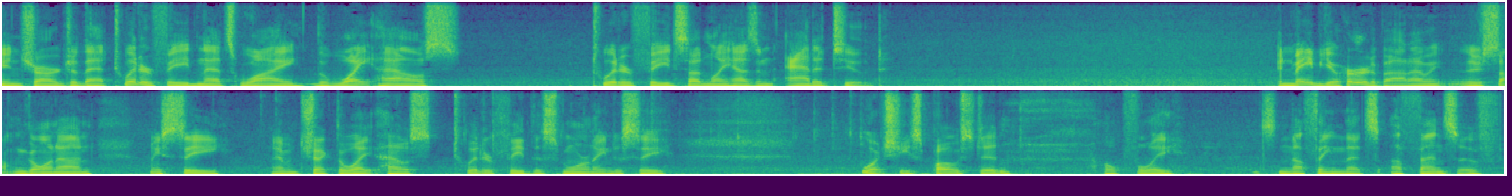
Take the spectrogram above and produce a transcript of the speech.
in charge of that Twitter feed, and that's why the White House Twitter feed suddenly has an attitude. And maybe you heard about it. I mean, there's something going on. Let me see. I haven't checked the White House Twitter feed this morning to see what she's posted. Hopefully, it's nothing that's offensive.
